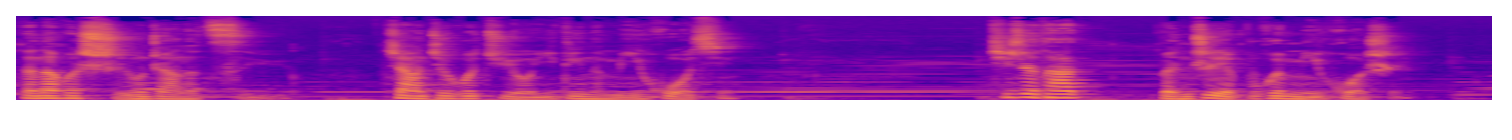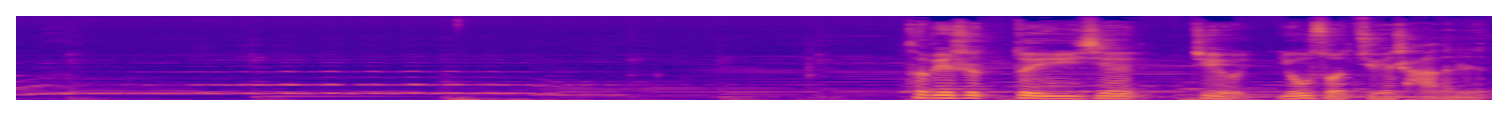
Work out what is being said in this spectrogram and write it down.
但他会使用这样的词语，这样就会具有一定的迷惑性。其实他本质也不会迷惑谁，特别是对于一些具有有所觉察的人，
